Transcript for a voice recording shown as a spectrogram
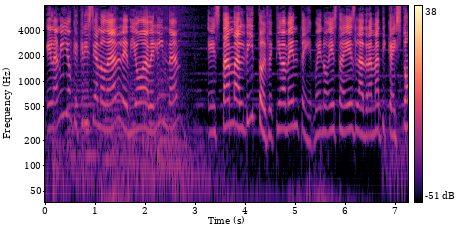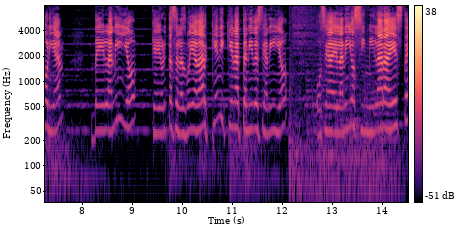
El anillo que Cristian Nodal le dio a Belinda está maldito, efectivamente. Bueno, esta es la dramática historia del anillo que ahorita se las voy a dar. ¿Quién y quién ha tenido este anillo? O sea, el anillo similar a este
